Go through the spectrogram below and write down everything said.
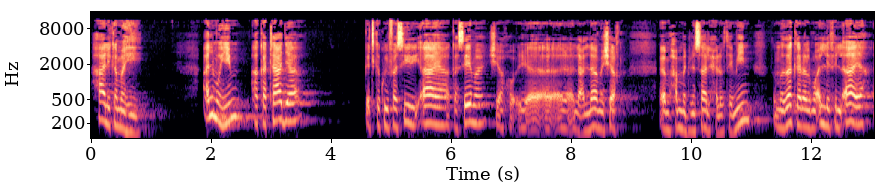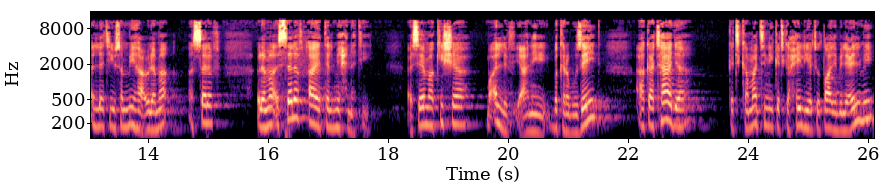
hali kama hii almuhim akataja katika kuifasiri aya akasema Sheikh al-Allama Sheikh محمد بن صالح العثيمين ثم ذكر المؤلف الآية التي يسميها علماء السلف علماء السلف آية المحنة أسمى كشا مؤلف يعني بكر أبو زيد أكتاجا katika matni katika hilyatu talib alilmi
